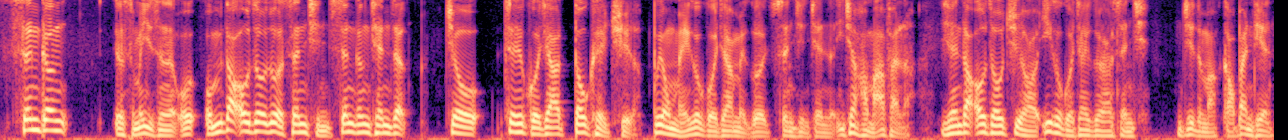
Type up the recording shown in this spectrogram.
申根有什么意思呢？我我们到欧洲如果申请深耕签证，就这些国家都可以去了，不用每一个国家每个申请签证。以前好麻烦了，以前到欧洲去哦，一个国家一个国家申请，你记得吗？搞半天。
